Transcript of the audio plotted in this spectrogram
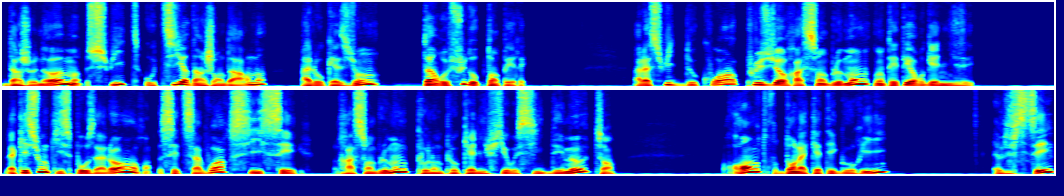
d'un jeune homme suite au tir d'un gendarme à l'occasion d'un refus d'obtempérer. À la suite de quoi, plusieurs rassemblements ont été organisés. La question qui se pose alors, c'est de savoir si ces rassemblements, que l'on peut qualifier aussi d'émeutes, rentrent dans la catégorie visée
